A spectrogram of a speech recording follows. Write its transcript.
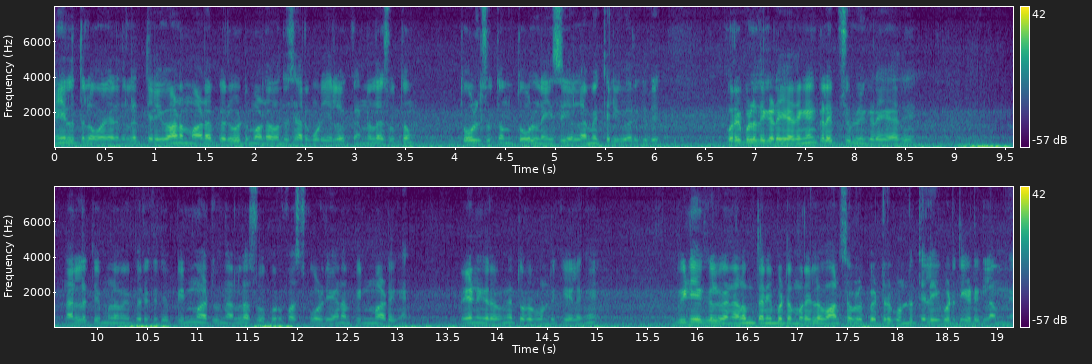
நீளத்தில் உயரத்தில் தெளிவான மாடை பெருவட்டு மாடை வந்து சேரக்கூடிய அளவு. கண்ணில் சுத்தம் தோல் சுத்தம் தோல் நைஸு எல்லாமே தெளிவாக இருக்குது. குறைபடுது கிடையாதுங்க. கிளப்பிச்சுருவி கிடையாது. நல்ல திமிழமைப்பு இருக்குது. பின்மாட்டில் நல்ல சூப்பர் ஃபஸ்ட் குவாலிட்டியான பின்மாடுங்க. வேணுங்கிறவங்க தொடர்பு கொண்டு கேளுங்கள் வீடியோக்கள் வேணாலும் தனிப்பட்ட முறையில் வாட்ஸ்அப்பில் பெற்றுக்கொண்டு தெளிவுபடுத்தி எடுக்கலாமுங்க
